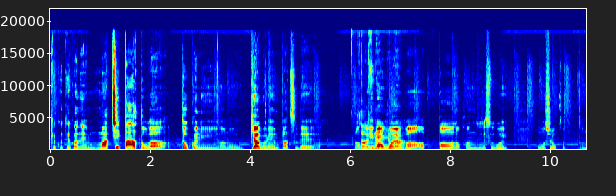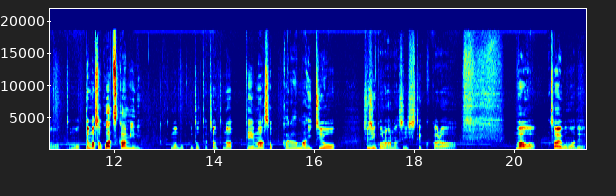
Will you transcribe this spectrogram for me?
局っていうかね街パートが特にあのギャグ連発でなんか今思えばアッパーな感じですごい面白かったなと思ってまあそこはつかみに、まあ、僕にとってはちゃんとなってまあそっからまあ一応主人公の話していくからまあ最後まで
